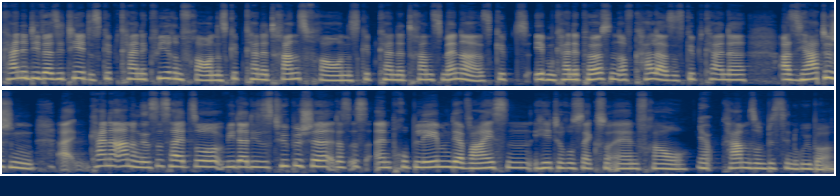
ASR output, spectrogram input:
keine Diversität. Es gibt keine queeren Frauen, es gibt keine Transfrauen, es gibt keine Transmänner, es gibt eben keine Person of Colors, es gibt keine asiatischen, äh, keine Ahnung. Es ist halt so wieder dieses typische, das ist ein Problem der weißen heterosexuellen Frau. Ja. Kam so ein bisschen rüber.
